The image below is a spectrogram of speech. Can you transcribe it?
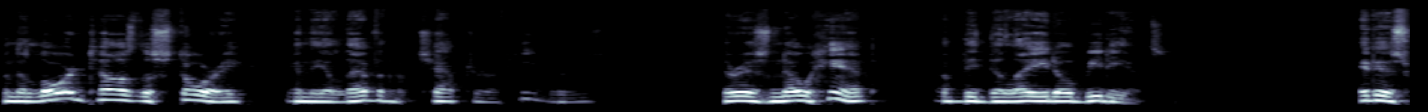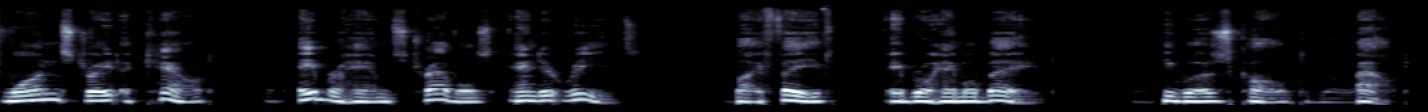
When the Lord tells the story in the 11th chapter of Hebrews, there is no hint of the delayed obedience. It is one straight account of Abraham's travels, and it reads, By faith Abraham obeyed when he was called to go out.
